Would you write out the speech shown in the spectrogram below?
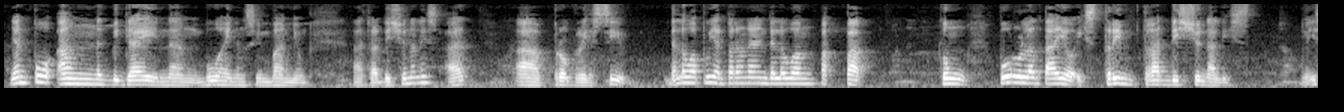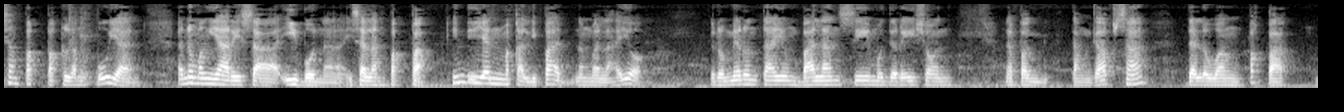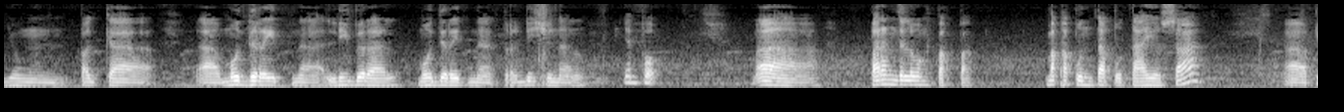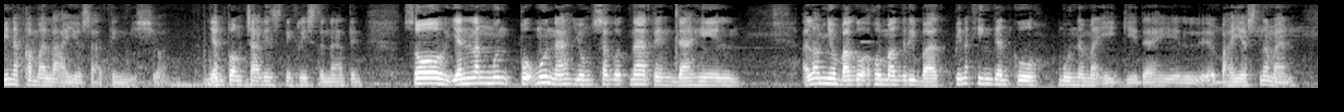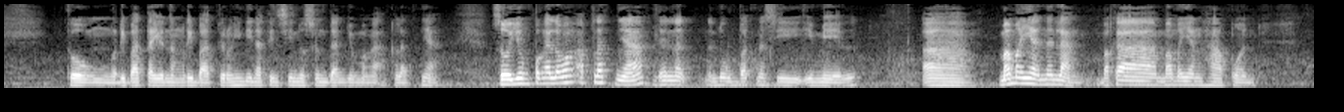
Yan po ang nagbigay ng buhay ng simbahan, yung ah, traditionalist at ah, progressive. Dalawa po yan, parang na dalawang pakpak. Kung puro lang tayo extreme traditionalist, isang pakpak lang po yan, ano mangyari sa ibon na isa lang pakpak? Hindi yan makalipad ng malayo. Pero meron tayong balance, moderation na pagtanggap sa dalawang pakpak, yung pagka ah, moderate na liberal, moderate na traditional, yan po. Ah, parang dalawang pakpak. Makapunta po tayo sa ah, pinakamalayo sa ating misyon. Yan po ang challenge ni Kristo natin. So, yan lang mun- po muna yung sagot natin dahil alam nyo, bago ako mag-rebat, pinakinggan ko muna maigi dahil bias naman kung ribat tayo ng ribat pero hindi natin sinusundan yung mga aklat niya. So, yung pangalawang aklat niya, dahil na, nalubat na si email, ah mamaya na lang, baka mamayang hapon,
